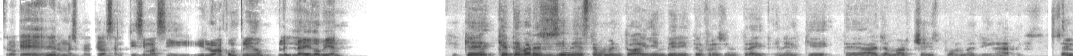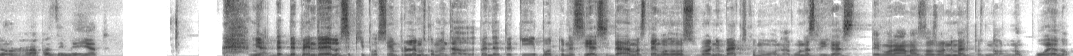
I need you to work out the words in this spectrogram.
Creo que eran expectativas altísimas y, lo ha cumplido, le, ha ido bien. ¿Qué, ¿Qué, te parece si en este momento alguien viene y te ofrece un trade en el que te da a llamar Chase por Najee Harris? Se lo rapas de inmediato. Mira, depende de los equipos, siempre lo hemos comentado, depende de tu equipo, tu necesidad. Si nada más tengo dos running backs, como en algunas ligas tengo nada más dos running backs, pues no, no puedo.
